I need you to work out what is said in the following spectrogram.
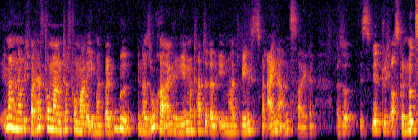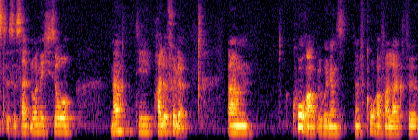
Immerhin habe ich mal Heftromane und Heftromane eben halt bei Google in der Suche eingegeben und hatte dann eben halt wenigstens mal eine Anzeige. Also es wird durchaus genutzt, es ist halt nur nicht so ne, die pralle Fülle. Ähm, Cora übrigens, der Cora Verlag für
